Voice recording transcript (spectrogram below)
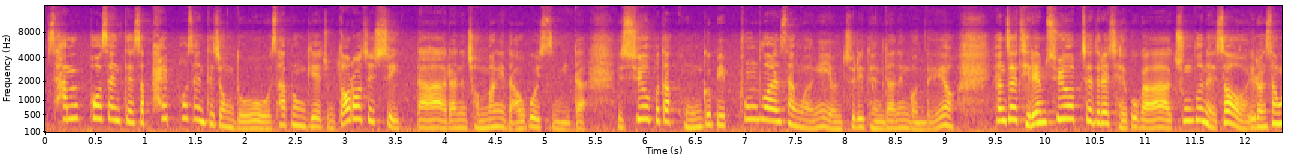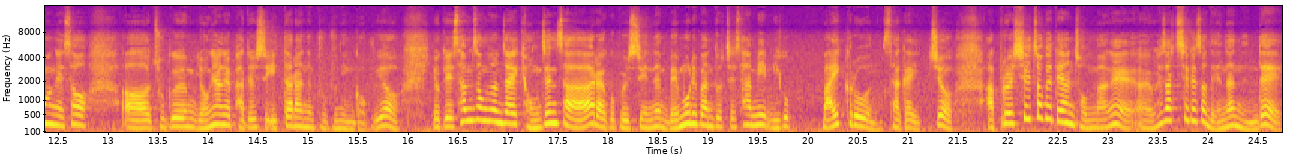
3%에서 8% 정도 4분기에 좀 떨어질 수 있다라는 전망이 나오고 있습니다. 이 수요보다 공급이 풍부한 상황이 연출이 된다는 건데요. 현재 디램 수요 업체들의 재고가 충분해서 이런 상황에서 어, 조금 영향을 받을 수 있다라는 부분인 거고요. 여기에 삼성전자의 경쟁사라고 볼 수 있는 메모리 반도체 3위 미국 마이크론사가 있죠. 앞으로의 실적에 대한 전망을 어, 회사 측에서 내놨는데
